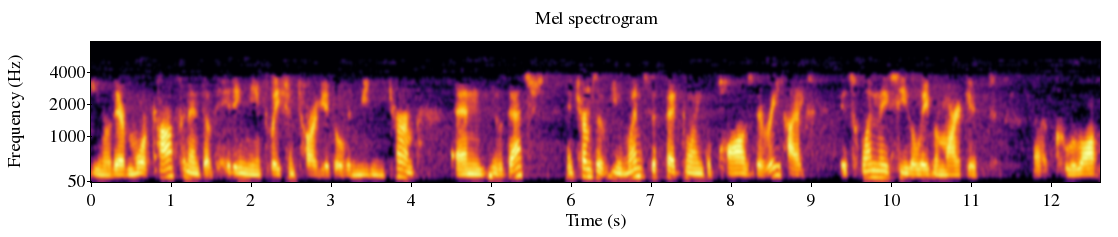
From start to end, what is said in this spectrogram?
you know, they're more confident of hitting the inflation target over the medium term. And, you know, that's in terms of you know, when's the Fed going to pause their rate hikes? It's when they see the labor market uh, cool off.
